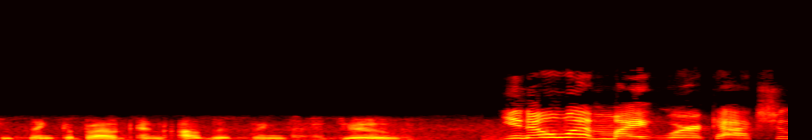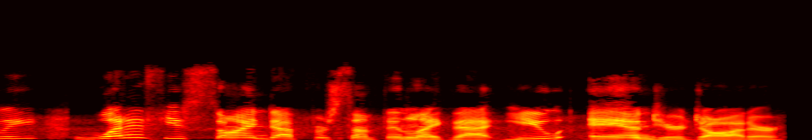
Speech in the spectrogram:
to think about and other things to do. You know what might work actually? What if you signed up for something like that, you and your daughter,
